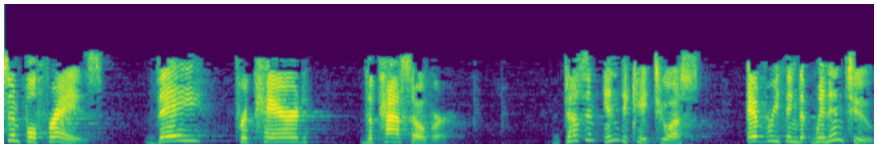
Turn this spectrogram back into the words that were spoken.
simple phrase, they prepared the Passover doesn't indicate to us everything that went into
